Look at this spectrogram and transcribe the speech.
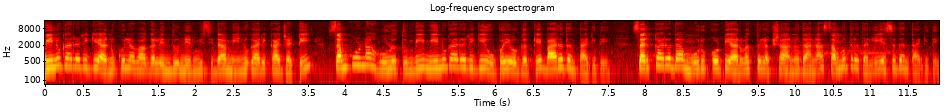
ಮೀನುಗಾರರಿಗೆ ಅನುಕೂಲವಾಗಲೆಂದು ನಿರ್ಮಿಸಿದ ಮೀನುಗಾರಿಕಾ ಜಟ್ಟಿ ಸಂಪೂರ್ಣ ಹೂಳು ತುಂಬಿ ಮೀನುಗಾರರಿಗೆ ಉಪಯೋಗಕ್ಕೆ ಬಾರದಂತಾಗಿದೆ. ಸರ್ಕಾರದ ಮೂರು ಕೋಟಿ ಅರವತ್ತು ಲಕ್ಷ ಅನುದಾನ ಸಮುದ್ರದಲ್ಲಿ ಎಸೆದಂತಾಗಿದೆ.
